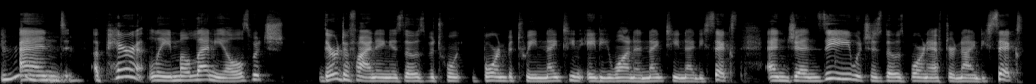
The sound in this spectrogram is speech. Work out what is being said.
Mm. And apparently, millennials, which they're defining as those between, born between 1981 and 1996, and Gen Z, which is those born after 96,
